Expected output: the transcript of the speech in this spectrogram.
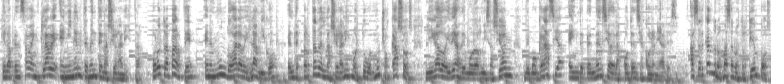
que la pensaba en clave eminentemente nacionalista. Por otra parte, en el mundo árabe islámico, el despertar del nacionalismo estuvo en muchos casos ligado a ideas de modernización, democracia e independencia de las potencias coloniales. Acercándonos más a nuestros tiempos,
